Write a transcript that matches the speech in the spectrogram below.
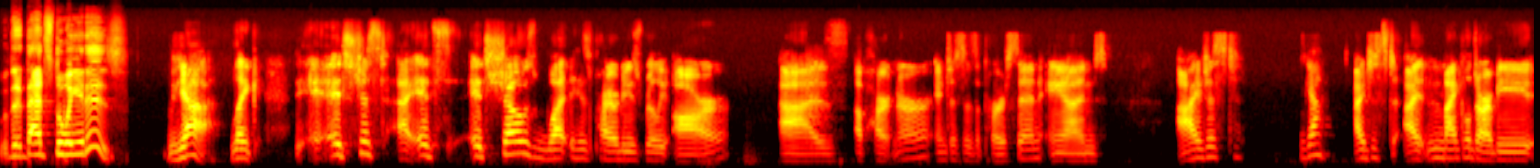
that's the way it is. yeah like it's just uh, it's it shows what his priorities really are as a partner and just as a person and i just yeah i just i michael darby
